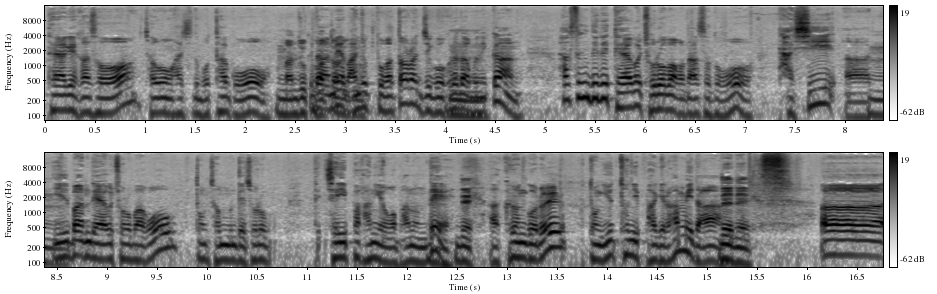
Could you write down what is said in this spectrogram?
대학에 가서 적응하지도 못하고 만족도가 그다음에 떨어지고. 만족도가 떨어지고 그러다 음. 보니까 학생들이 대학을 졸업하고 나서도 다시 어, 음. 일반 대학을 졸업하고 보통 전문대 졸업 재입학 하는 경우가 많은데 음, 네. 아, 그런 거를 보통 유턴 입학이라 합니다. 네네. 어,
